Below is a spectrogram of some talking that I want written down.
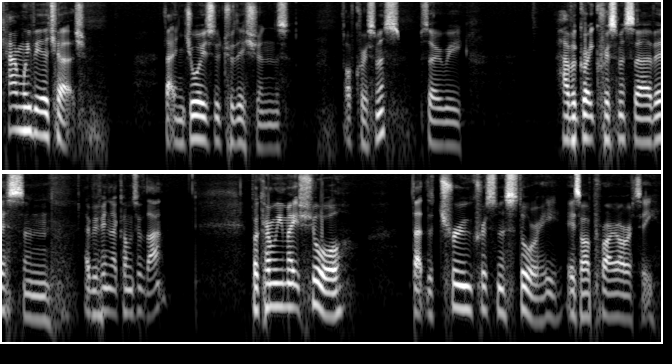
Can we be a church that enjoys the traditions of Christmas? So we have a great Christmas service and everything that comes with that. But can we make sure that the true Christmas story is our priority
